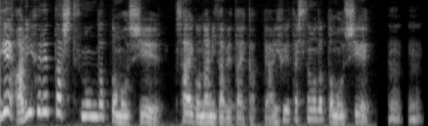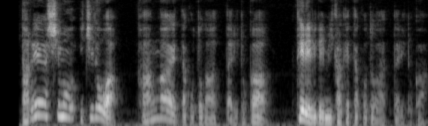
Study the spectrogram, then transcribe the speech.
げえありふれた質問だと思うし、最後何食べたいかってありふれた質問だと思うし、うんうん。誰しも一度は考えたことがあったりとか、テレビで見かけたことがあったりとか、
